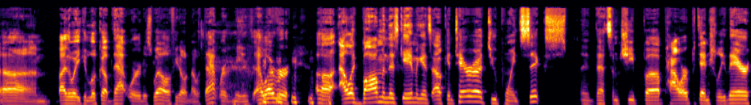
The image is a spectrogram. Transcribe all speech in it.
Um, by the way, you can look up that word as well if you don't know what that word means. However, uh, Alec Bohm in this game against Alcantara, 2.6. Uh, that's some cheap uh, power potentially there.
